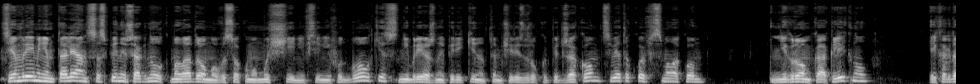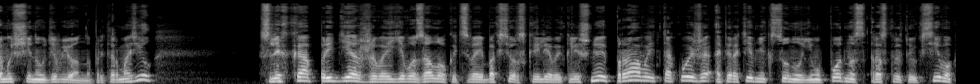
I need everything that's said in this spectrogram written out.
Тем временем Толян со спины шагнул к молодому высокому мужчине в синей футболке с небрежно перекинутым через руку пиджаком цвета кофе с молоком, негромко окликнул, и когда мужчина удивленно притормозил, слегка придерживая его за локоть своей боксерской левой клешней, правой такой же оперативник сунул ему под нос раскрытую ксиву.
